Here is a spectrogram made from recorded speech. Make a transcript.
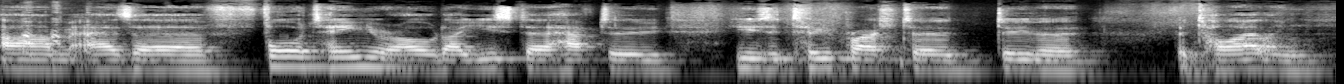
um, as a 14 year old. I used to have to use a toothbrush to do the, the tiling,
